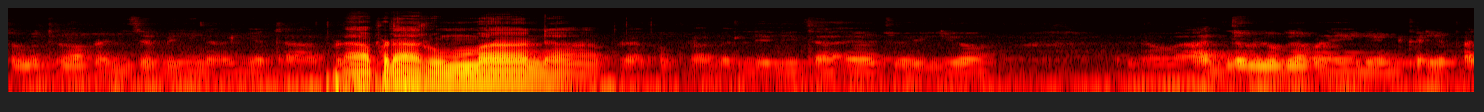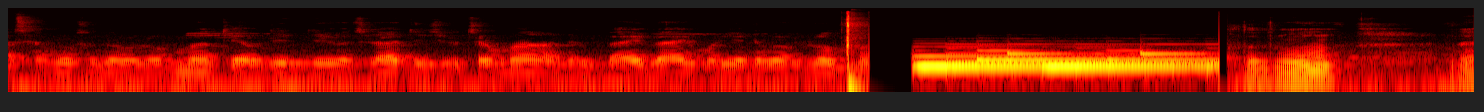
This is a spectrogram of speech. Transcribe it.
તો મિત્રો, આપણે નીચે બેસીને આવી ગયા હતા આપણે આપણા રૂમમાં ને આપણે કપડાં બદલી લીધા છે, જોઈ લ્યો. અને હવે આજનો વ્લોગ આપણે એને એન્ડ કરીએ, પાછા મળશું નવા વ્લોગમાં ત્યાં સુધી જય વચરા જય શ્રી અને બાય બાય મળીએ નવા વ્લોગમાં રૂમ અને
